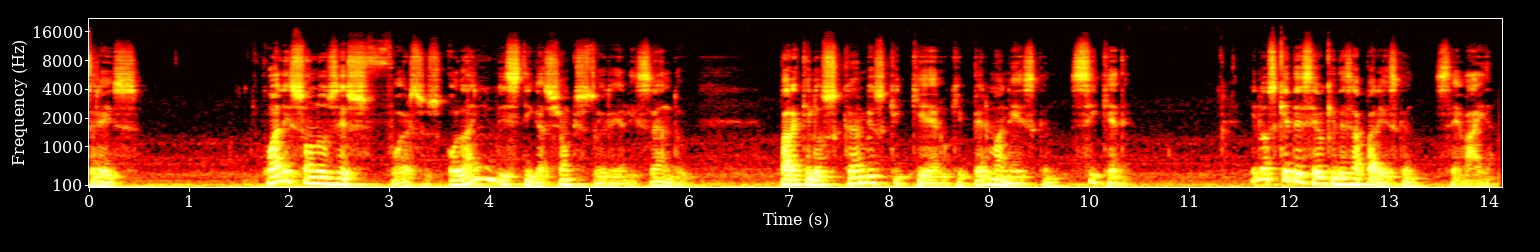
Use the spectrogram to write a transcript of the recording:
Três, quais são os esforços ou a investigação que estou realizando para que os cambios que quero que permaneçam se quedem? e los que deseo que desaparezcan se vayan.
